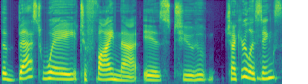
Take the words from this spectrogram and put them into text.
the best way to find that is to check your listings.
